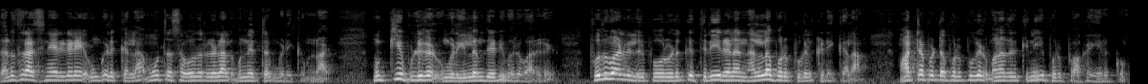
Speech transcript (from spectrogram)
தனுசு ராசி உங்களுக்கெல்லாம் மூத்த சகோதரர்களால் முன்னேற்றம் கிடைக்கும் நாள். முக்கிய புள்ளிகள் உங்கள் இல்லம் தேடி வருவார்கள். பொது வாழ்வில் இருப்பவர்களுக்கு திடீரென நல்ல பொறுப்புகள் கிடைக்கலாம். மாற்றப்பட்ட பொறுப்புகள் மனதிற்கினிய பொறுப்பாக இருக்கும்.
